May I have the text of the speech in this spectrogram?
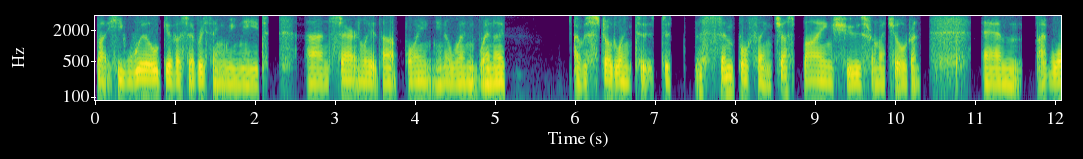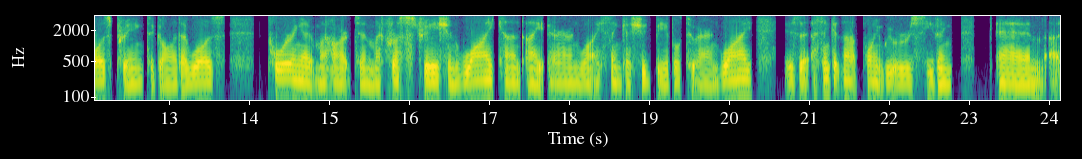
but he will give us everything we need. And certainly at that point, you know, when, when I I was struggling to, to the simple thing, just buying shoes for my children. Um, I was praying to God. I was pouring out my heart to my frustration. Why can't I earn what I think I should be able to earn? Why is it? I think at that point we were receiving um, a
